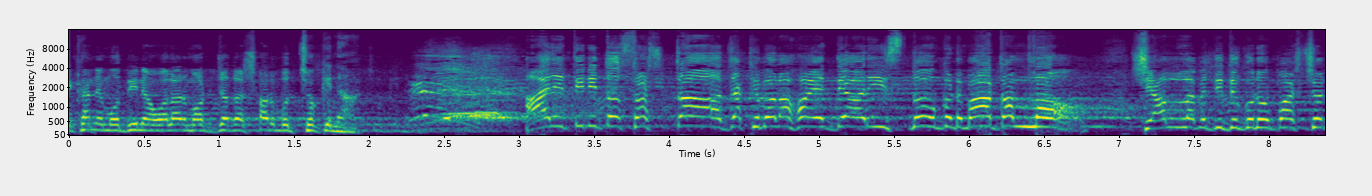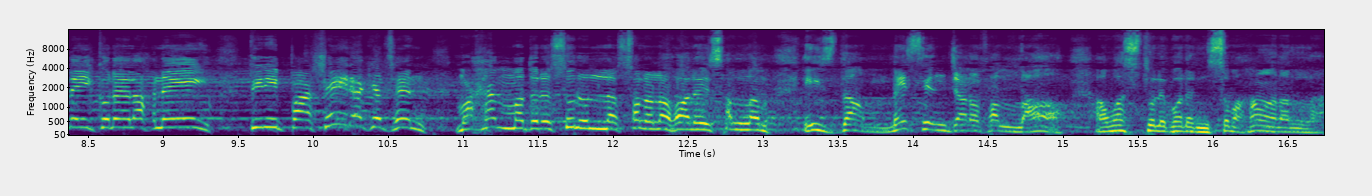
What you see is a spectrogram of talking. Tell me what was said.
এখানে মদিনাওয়ালার মর্যাদা সর্বোচ্চ কিনা। আরে তিনি তো স্রষ্টা, যাকে বলা হয় there is no god but Allah সে আল্লাহ ব্যতীত কোনো উপাস্য নেই, কোনো এলাহ নেই। তিনি পাশেই রেখেছেন মোহাম্মদ রসুল্লাহ সাল্লাহ আলাইহি সাল্লাম। Is the messenger of Allah আওয়াজ তুলে বলেন সুবহান আল্লাহ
